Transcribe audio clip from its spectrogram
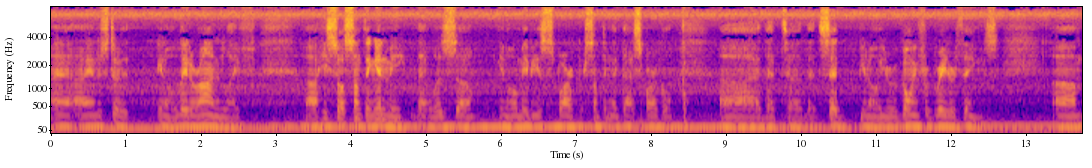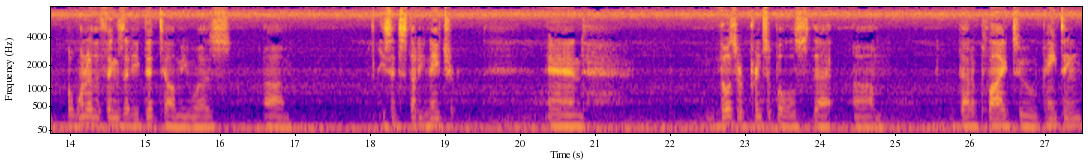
I, I understood it, you know, later on in life. Uh, he saw something in me that was, uh, you know, maybe a spark or something like that, sparkle, uh, that uh, that said, you know, you're going for greater things. Um, but one of the things that he did tell me was, um, he said, study nature, and those are principles that um, that apply to painting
